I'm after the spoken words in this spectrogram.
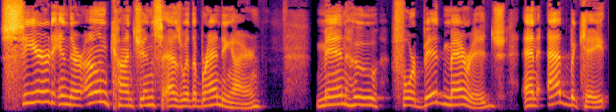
seared in their own conscience as with a branding iron, men who forbid marriage and advocate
